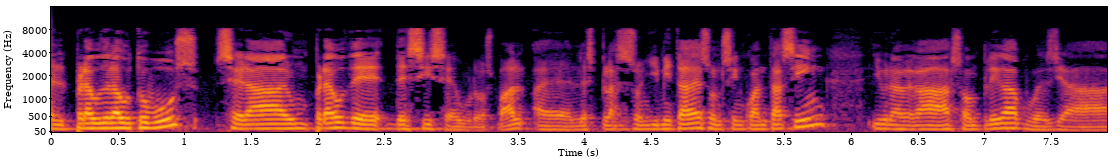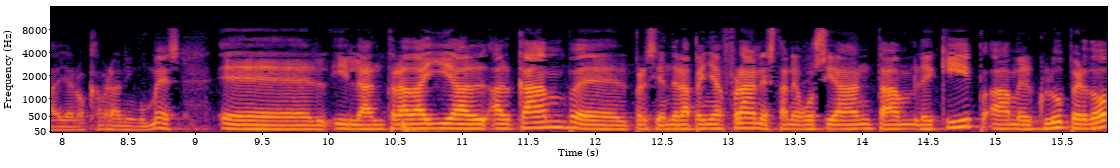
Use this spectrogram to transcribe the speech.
el preu de l'autobús serà un preu de, de 6 euros val? Eh, les places són limitades, són 55 i una vegada s'ompliga pues ja, ja no cabrà ningú més eh, i l'entrada allí al, al camp eh, el president de la penya Fran està negociant amb l'equip, amb el club perdó,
